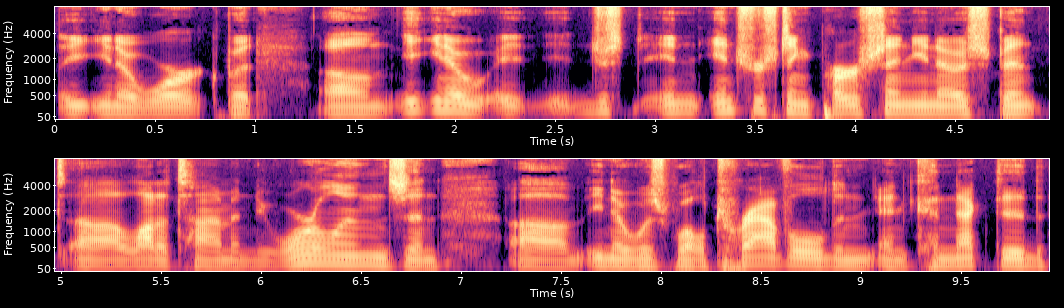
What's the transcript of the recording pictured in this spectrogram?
you know work. But um, you know, it, it- just an interesting person. You know, spent uh, a lot of time in New Orleans, and um, you know was well traveled and, and connected.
